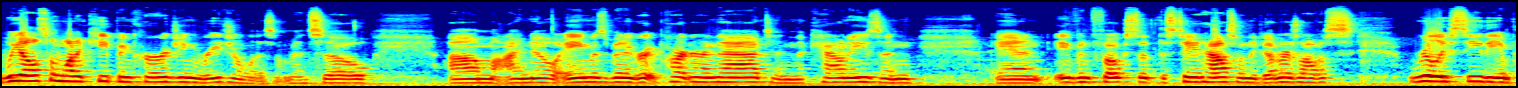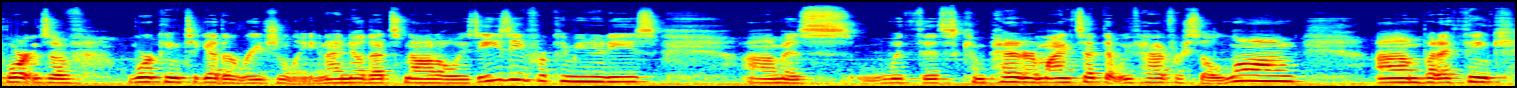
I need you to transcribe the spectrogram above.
we also want to keep encouraging regionalism, and so um, I know AIM has been a great partner in that, and the counties and and even folks at the state house and the governor's office really see the importance of working together regionally. And I know that's not always easy for communities, um, as with this competitor mindset that we've had for so long. Um, but I think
